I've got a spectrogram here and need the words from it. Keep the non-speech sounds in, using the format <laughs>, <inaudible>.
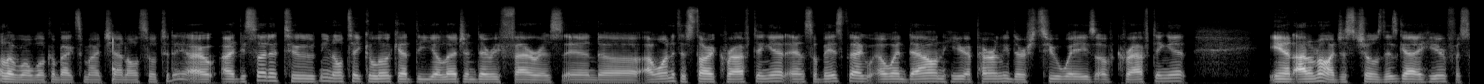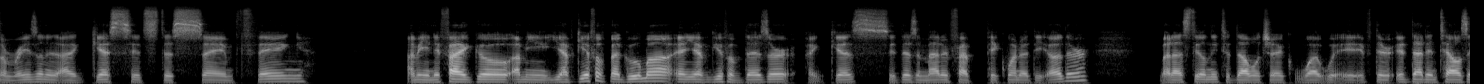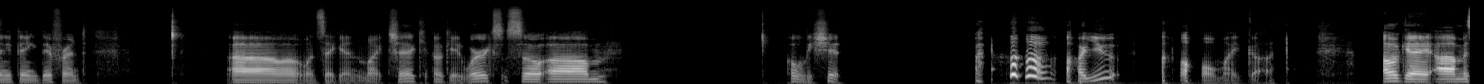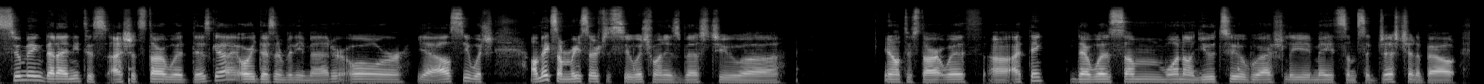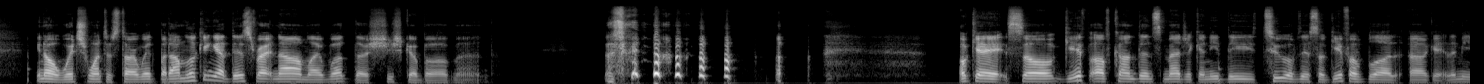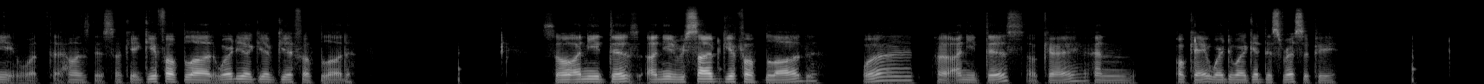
Hello everyone, welcome back to my channel. So today I, I decided to, you know, take a look at the uh, legendary Pharus and uh, I wanted to start crafting it and so basically I, I, went down here, apparently there's two ways of crafting it and I don't know, I just chose this guy here for some reason I guess it's the same thing. I mean, if I go, I mean, you have Gift of Maguuma and you have Gift of Desert. I guess it doesn't matter if I pick one or the other but I still need to double check what if there if that entails anything different. Uh, one second, mic check. Okay, it works. So, um, holy shit. <laughs> Are you? <laughs> Oh my god. Okay, I'm assuming that I need to, I should start with this guy, or it doesn't really matter, or, yeah, I'll see which, I'll make some research to see which one is best to, uh, you know, to start with. Uh, I think there was someone on YouTube who actually made some suggestion about, you know, which one to start with. But I'm looking at this right now. I'm like, what the shish kebab, man? <laughs> okay, so gift of condensed magic. I need the two of this. So gift of blood. Okay, let me. What the hell is this? Okay, gift of blood. Where do I give gift of blood? So I need this. I need received gift of blood. What? Uh, I need this. Okay. And okay, where do I get this recipe?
